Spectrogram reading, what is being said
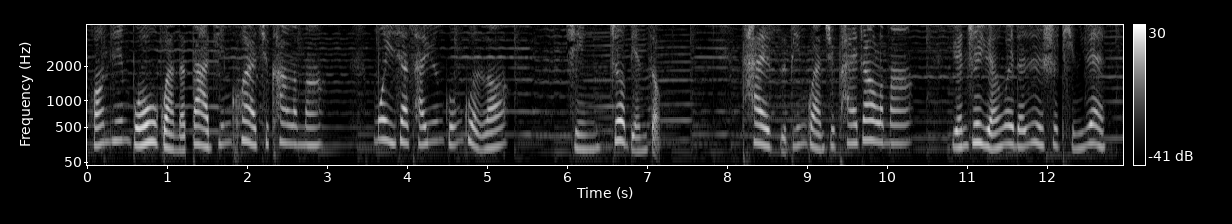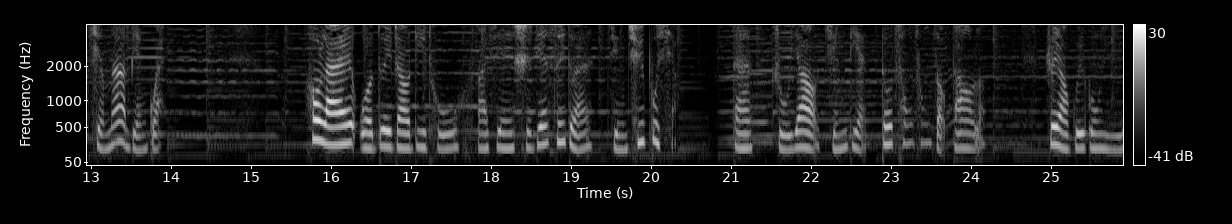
黄金博物馆的大金块去看了吗？摸一下财源滚滚了，请这边走。太子宾馆去拍照了吗？”原汁原味的日式庭院，请那边拐。后来我对照地图，发现时间虽短，景区不小，但主要景点都匆匆走到了，这要归功于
